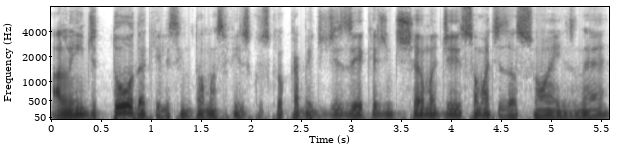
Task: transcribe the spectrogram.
além de todos aqueles sintomas físicos que eu acabei de dizer, que a gente chama de somatizações, né?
